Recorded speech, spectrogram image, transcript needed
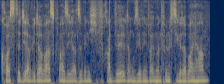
kostet ja wieder was quasi. Also wenn ich frei will, dann muss ich auf jeden Fall immer einen 50er dabei haben,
